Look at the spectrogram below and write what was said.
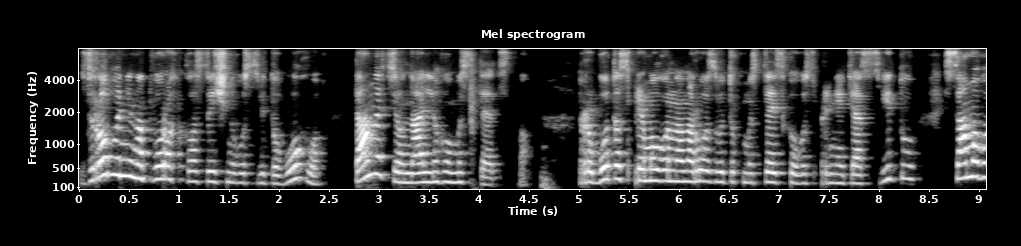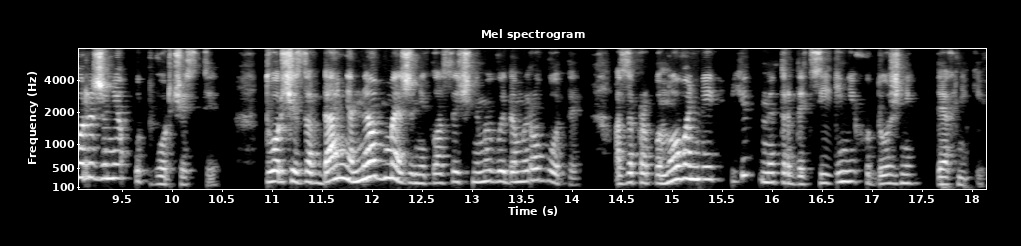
зроблені на творах класичного світового та національного мистецтва. Робота спрямована на розвиток мистецького сприйняття світу, самовираження у творчості. Творчі завдання не обмежені класичними видами роботи, а запропоновані й нетрадиційні художні техніки.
